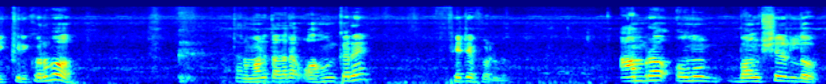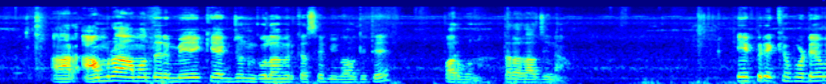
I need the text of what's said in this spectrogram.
বিক্রি করব? তার মানে তাদের অহংকারে ফেটে পড়ল। আমরা অমুক বংশের লোক, আর আমরা আমাদের মেয়েকে একজন গোলামের কাছে বিবাহ দিতে পারব না, তারা রাজি না। এই প্রেক্ষাপটেও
